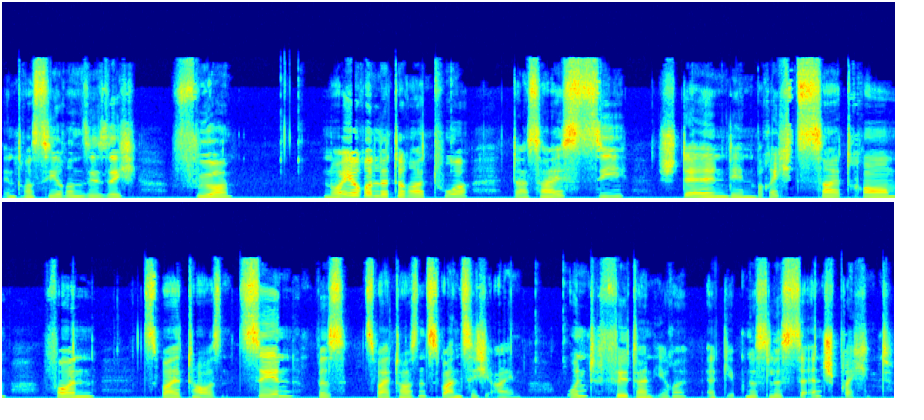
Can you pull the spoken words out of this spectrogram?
interessieren sie sich für neuere Literatur, das heißt, sie stellen den Berichtszeitraum von 2010 bis 2020 ein und filtern ihre Ergebnisliste entsprechend.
